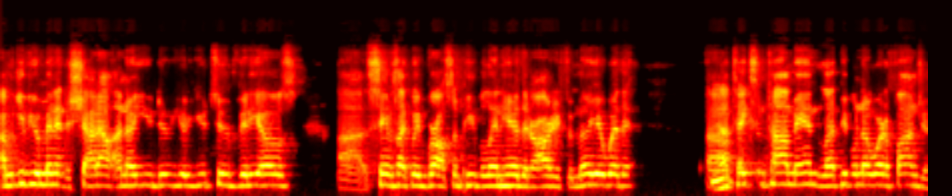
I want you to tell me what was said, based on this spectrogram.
I'm gonna give you a minute to shout out. I know you do your YouTube videos. Uh, seems like we've brought some people in here that are already familiar with it. Uh, Yeah. Take some time, man. Let people know where to find you.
